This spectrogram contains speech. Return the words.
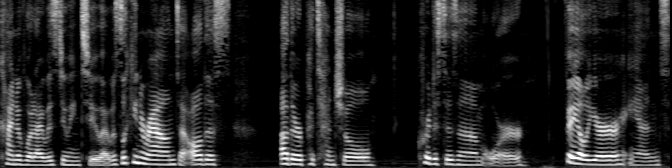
kind of what I was doing too. I was looking around at all this other potential criticism or failure, and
